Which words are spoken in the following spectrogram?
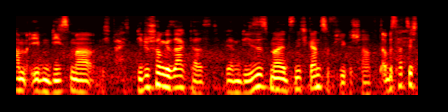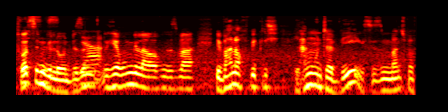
haben eben diesmal, ich weiß, wie du schon gesagt hast, wir haben dieses Mal jetzt nicht ganz so viel geschafft, aber es hat sich trotzdem ist, gelohnt. Wir sind ja. hier rumgelaufen, es war, wir waren auch wirklich lang unterwegs. Wir sind manchmal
